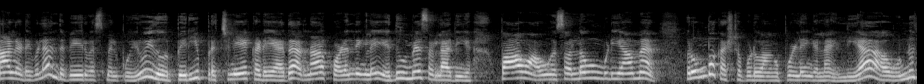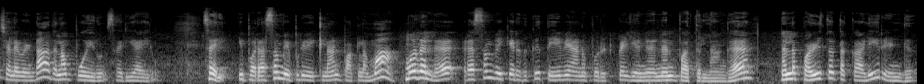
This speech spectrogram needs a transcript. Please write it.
நாளடைவில் அந்த வேர்வை ஸ்மெல் போயிடும் இது ஒரு பெரிய பிரச்சனையே கிடையாது. அதனால் குழந்தைங்களே எதுவுமே சொல்லாதீங்க. பாவம் அவங்க சொல்லவும் முடியாமல் ரொம்ப கஷ்டப்படுவாங்க. பிள்ளைங்கெல்லாம் இல்லையா? ஒன்றும் சொல்ல வேண்டாம் அதெல்லாம் போயிடும் சரியாயிரும். சரி இப்போ ரசம் எப்படி வைக்கலாம்னு பார்க்கலாமா? முதல்ல ரசம் வைக்கிறதுக்கு தேவையான பொருட்கள் என்னென்னு பார்த்துடலாங்க. நல்ல பழுத்த தக்காளி ரெண்டு.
